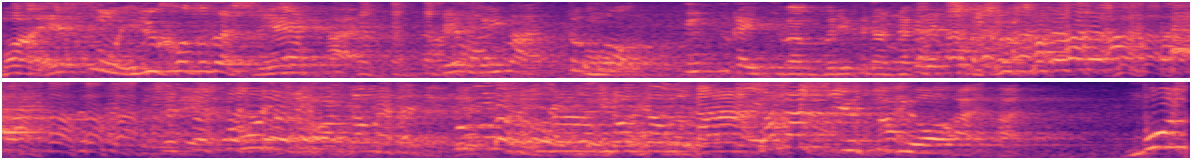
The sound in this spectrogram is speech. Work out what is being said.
まあ S もいることだしね、はいでも今とこうん S が一番ブリーフなんだからそうなのそうなの一番倒したただし言っとくよ、はいはいもし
